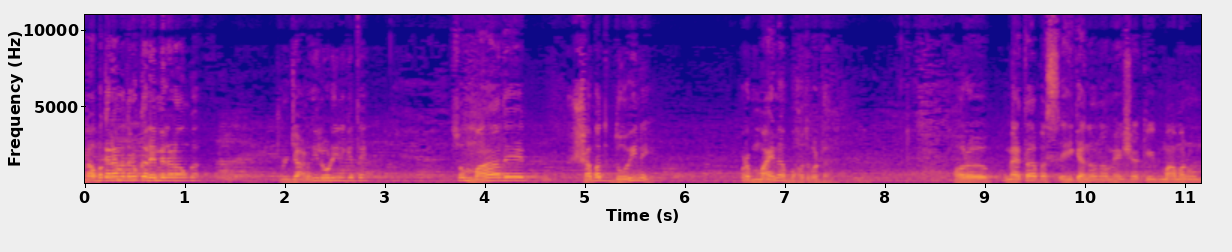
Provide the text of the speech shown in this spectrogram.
ਰੱਬ ਕਰੇ ਮੈਂ ਤੈਨੂੰ ਘਰੇ ਮਿਲਣ ਆਊਗਾ। ਤੁਹਾਨੂੰ ਜਾਣ ਦੀ ਲੋੜ ਹੀ ਨਹੀਂ ਕਿਤੇ। ਸੋ ਮਾਂ ਦੇ ਸ਼ਬਦ ਦੋ ਹੀ ਨੇ ਪਰ ਮਾਇਨਾ ਬਹੁਤ ਵੱਡਾ ਹੈ। ਔਰ ਮੈਂ ਤਾਂ ਬਸ ਇਹੀ ਕਹਿੰਦਾ ਹੁੰਦਾ ਹਮੇਸ਼ਾ ਕਿ ਮਾਵਾਂ ਨੂੰ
